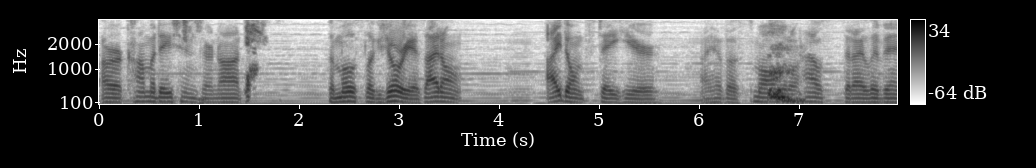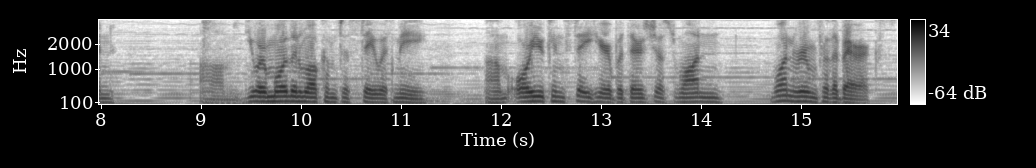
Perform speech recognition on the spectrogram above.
our accommodations are not the most luxurious. I don't, I don't stay here. I have a small little house that I live in. Um, you are more than welcome to stay with me, um, or you can stay here. But there's just one, one room for the barracks,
